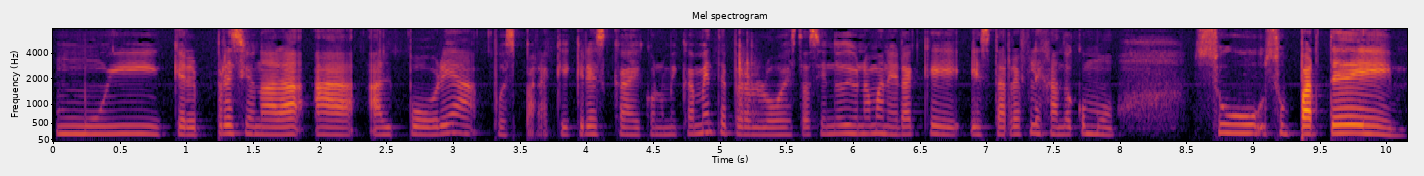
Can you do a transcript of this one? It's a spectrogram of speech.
muy querer presionar a, al pobre a, pues para que crezca económicamente, pero lo está haciendo de una manera que está reflejando como su, su parte de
